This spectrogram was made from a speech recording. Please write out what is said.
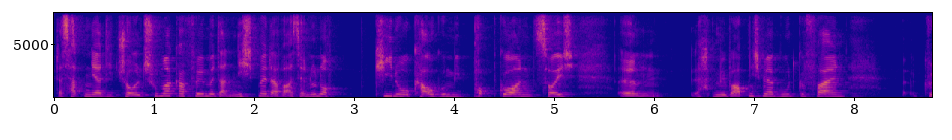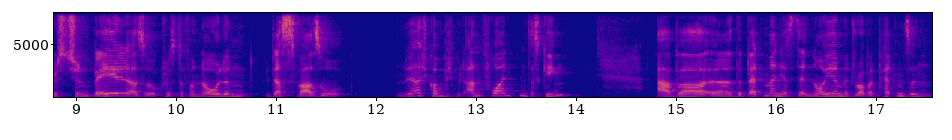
Das hatten ja die Joel Schumacher-Filme dann nicht mehr. Da war es ja nur noch Kino, Kaugummi, Popcorn, Zeug. Ähm, hat mir überhaupt nicht mehr gut gefallen. Christian Bale, also Christopher Nolan, das war so, ja, ich konnte mich mit anfreunden, das ging. Aber äh, The Batman, jetzt der neue mit Robert Pattinson,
